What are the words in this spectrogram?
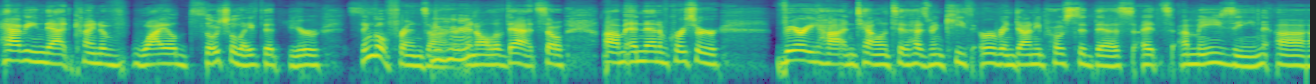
having that kind of wild social life that your single friends are Mhm. and all of that. So um and then of course her very hot and talented husband Keith Urban, Donnie posted this. It's amazing. Uh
